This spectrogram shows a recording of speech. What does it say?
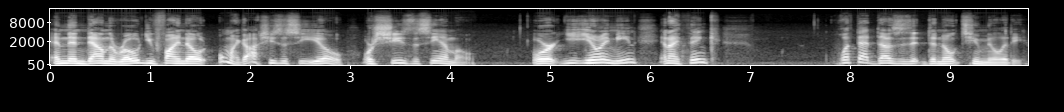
And then down the road you find out oh my gosh he's the ceo or she's the cmo or you, you know what i mean? And i think what that does is it denotes humility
